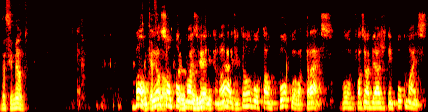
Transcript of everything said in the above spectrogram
Nascimento? Bom, eu sou um pouco mais velho que o Nádia, então eu vou voltar um pouco atrás, vou fazer uma viagem que tem um pouco mais,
